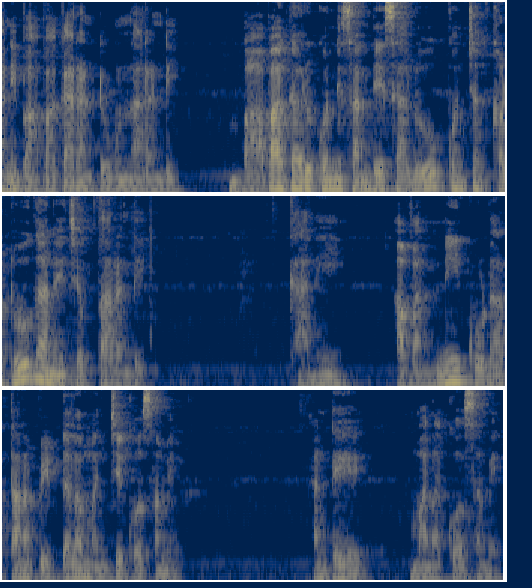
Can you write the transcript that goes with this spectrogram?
అని బాబాగారు అంటూ ఉన్నారండి. బాబాగారు కొన్ని సందేశాలు కొంచెం కటువుగానే చెప్తారండి. కానీ అవన్నీ కూడా తన బిడ్డల మంచి కోసమే. అంటే మన కోసమే.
